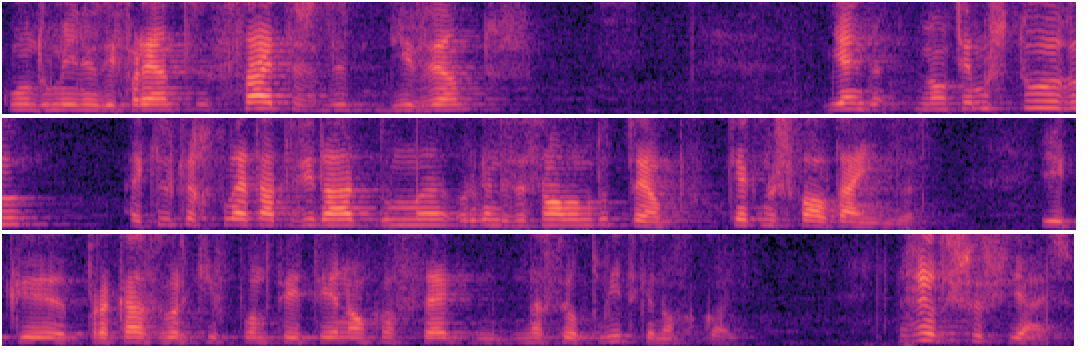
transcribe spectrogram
com um domínio diferente, sites de, de eventos, e ainda não temos tudo, aquilo que reflete a atividade de uma organização ao longo do tempo. O que é que nos falta ainda? E que, por acaso, o arquivo.pt não consegue, na sua política, não recolhe. Redes sociais.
